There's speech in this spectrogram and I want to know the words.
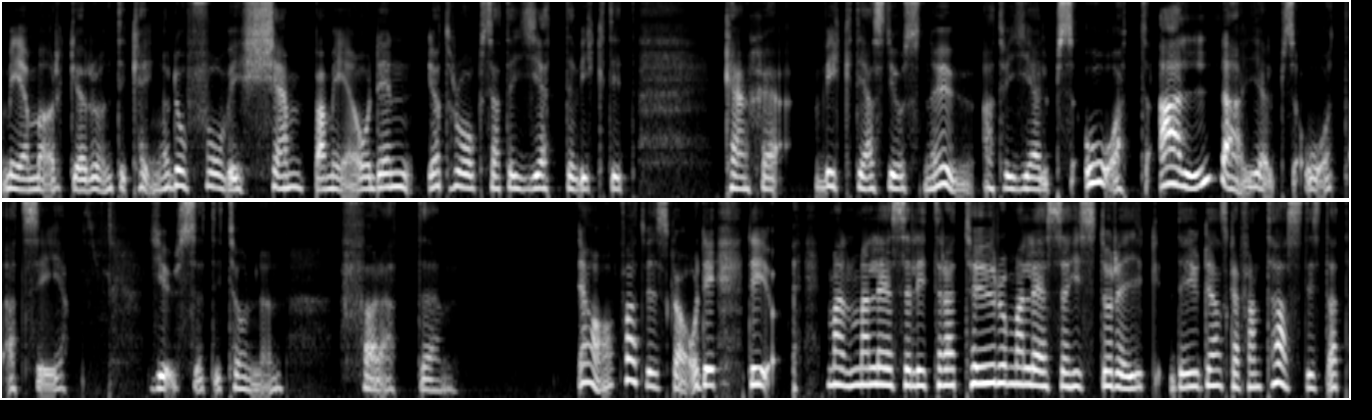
mer mörker runt omkring och då får vi kämpa mer. Och den, jag tror också att det är jätteviktigt kanske viktigast just nu att vi hjälps åt, alla hjälps åt att se ljuset i tunneln för att eh, Ja, för att vi ska. Och det, det, man, man läser litteratur och man läser historik. Det är ju ganska fantastiskt att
